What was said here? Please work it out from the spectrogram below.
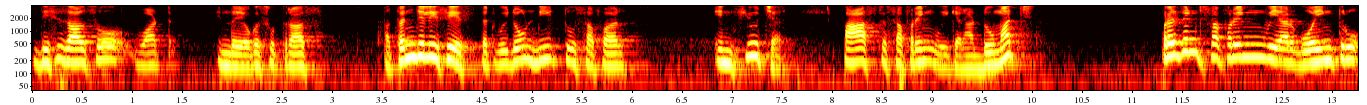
This is also what in the yoga sutras patanjali says that we don't need to suffer in future past suffering we cannot do much. Present suffering we are going through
